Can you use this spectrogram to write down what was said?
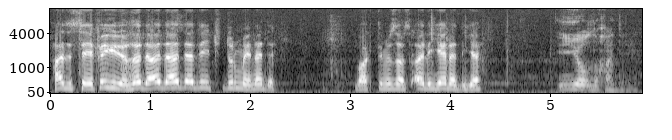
Hadi seyfe gidiyoruz hadi hadi hadi hadi hiç durmayın hadi. Vaktimiz az. Ali gel hadi gel. İyi oldu Kadir'e.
